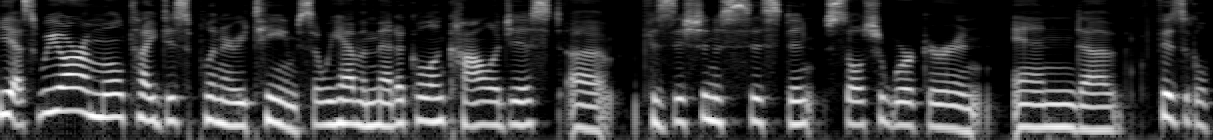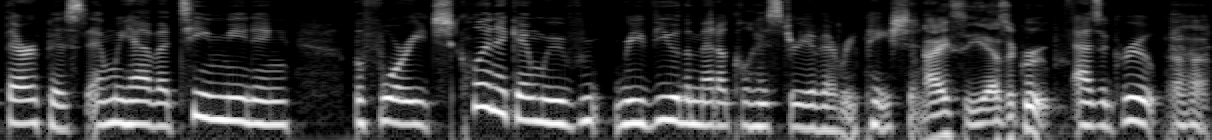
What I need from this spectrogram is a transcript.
Yes, we are a multidisciplinary team. So we have a medical oncologist, a physician assistant, social worker, and, and uh, physical therapist. And we have a team meeting before each clinic and we re- review the medical history of every patient I see, as a group. as a group. Uh-huh.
